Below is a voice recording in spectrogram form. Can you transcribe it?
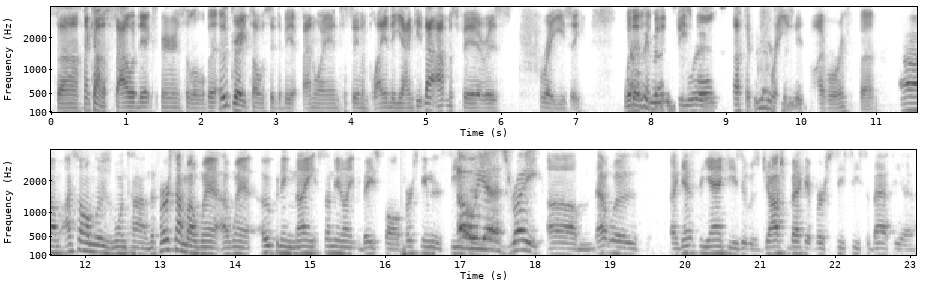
So that kind of soured the experience a little bit. It was great, to, obviously, to be at Fenway and to see them play in the Yankee. That atmosphere is crazy. Within baseball, that's a crazy rivalry. But Um, I saw him lose one time. The first time I went, I went opening night, Sunday night baseball, first game of the season. Oh yeah, that's right. Um, that was against the Yankees. It was Josh Beckett versus CC Sabathia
